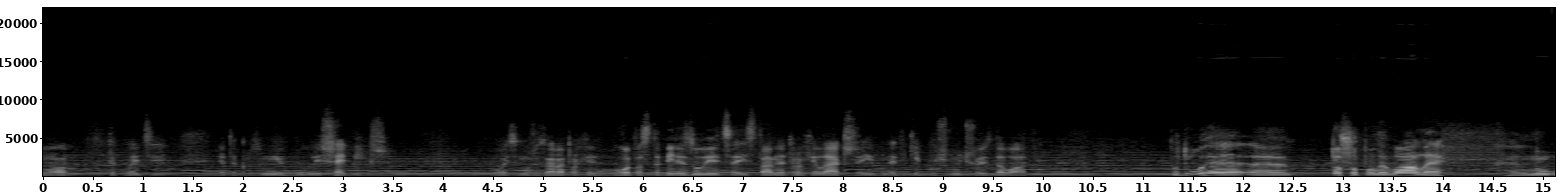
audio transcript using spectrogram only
Ну а в теплиці, я так розумію, було ще більше. Ось, може зараз трохи погода стабілізується і стане трохи легше, і вони таки почнуть щось давати. По-друге, е, то, що поливали, е, ну,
